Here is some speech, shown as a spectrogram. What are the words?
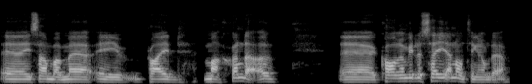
eh, i samband med Pride-marschen där. Eh, Karin, vill du säga någonting om det?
